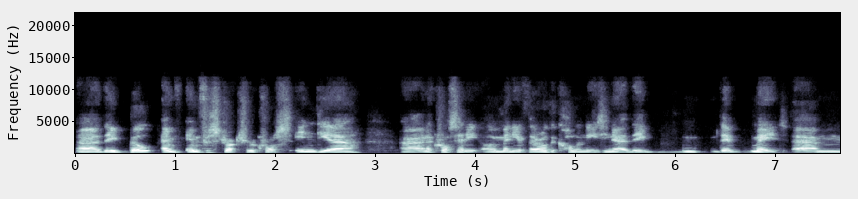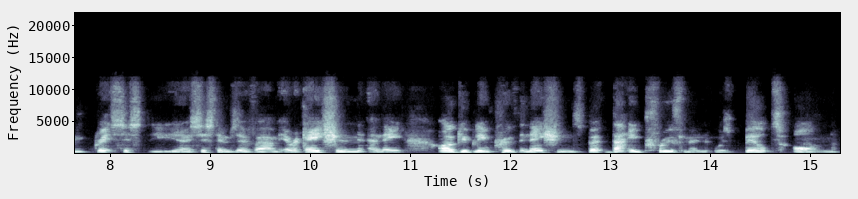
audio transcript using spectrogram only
uh, they built em- infrastructure across india uh, and across any uh, many of their other colonies. You know, they they made um, great syst- you know systems of um, irrigation, and they arguably improved the nations. But that improvement was built on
